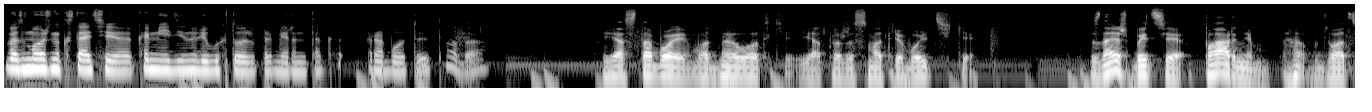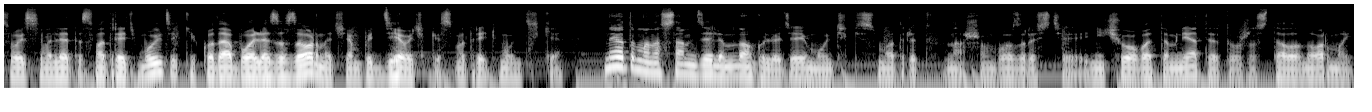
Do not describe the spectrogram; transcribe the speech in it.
Возможно, кстати, комедии нулевых тоже примерно так работают. Ну да. Я с тобой в одной лодке, я тоже смотрю мультики. Знаешь, быть парнем в 28 лет и смотреть мультики куда более зазорно, чем быть девочкой и смотреть мультики. Ну, я думаю, на самом деле много людей мультики смотрят в нашем возрасте, и ничего в этом нет, это уже стало нормой.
